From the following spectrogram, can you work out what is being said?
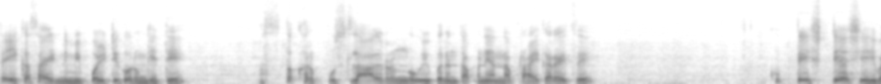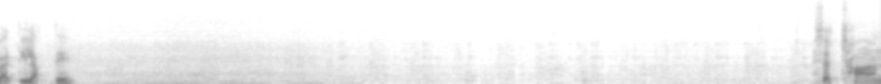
तर एका साईडने मी पलटी करून घेते. मस्त खरपूस लाल रंग होईपर्यंत आपण यांना फ्राय करायचं. आहे खूप टेस्टी अशी ही बाटी लागते. अशा छान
